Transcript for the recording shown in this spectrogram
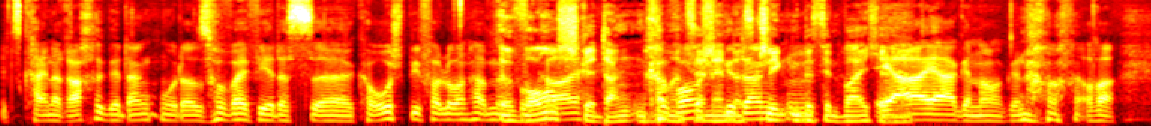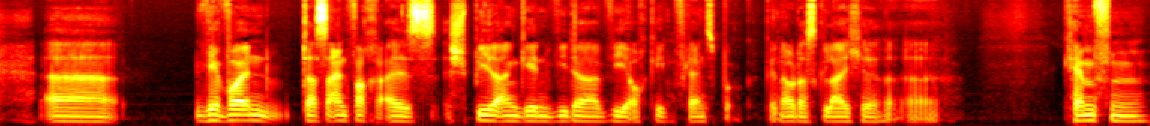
jetzt keine Rachegedanken oder so, weil wir das äh, K.O.-Spiel verloren haben. Revanche-Gedanken kann man es ja nennen, das klingt ein bisschen weicher. Ja, ja, genau, genau. Aber äh, wir wollen das einfach als Spiel angehen, wieder wie auch gegen Flensburg. Genau das gleiche. Äh, kämpfen,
